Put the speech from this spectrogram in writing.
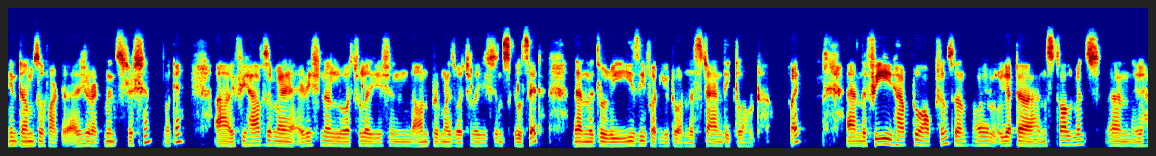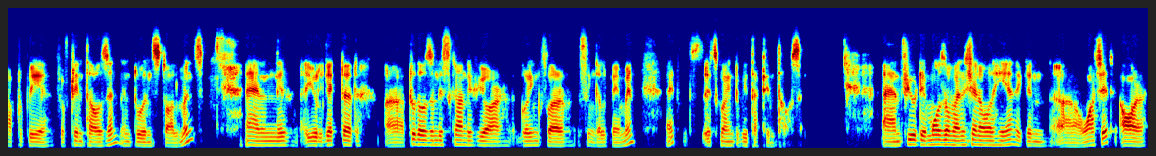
in terms of Azure administration. Okay, uh, if you have some uh, additional virtualization, on-premise virtualization skill set, then it will be easy for you to understand the cloud, right? And the fee you have two options and you get uh, installments and you have to pay 15000 in two installments. And you'll get a uh, 2000 discount if you are going for single payment right? It's, it's going to be 13000 and few demos are mentioned over here you can uh, watch it or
